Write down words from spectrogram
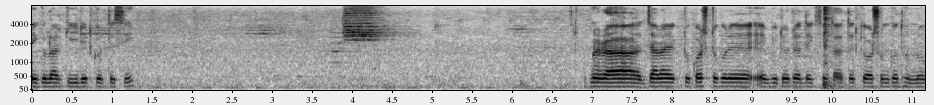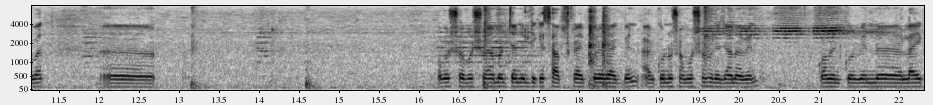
এইগুলো আর কি এডিট করতেছি। আপনারা যারা একটু কষ্ট করে এই ভিডিওটা দেখছেন, তাদেরকে অসংখ্য ধন্যবাদ। অবশ্যই অবশ্যই আমার চ্যানেলটিকে সাবস্ক্রাইব করে রাখবেন, আর কোনো সমস্যা হলে জানাবেন। কমেন্ট করবেন লাইক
